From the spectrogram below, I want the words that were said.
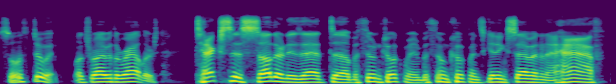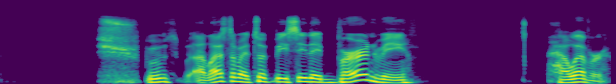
So let's do it. Let's ride with the Rattlers. Texas Southern is at uh, Bethune Cookman. Bethune Cookman's getting seven and a half. Uh, last time I took BC, they burned me. However,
